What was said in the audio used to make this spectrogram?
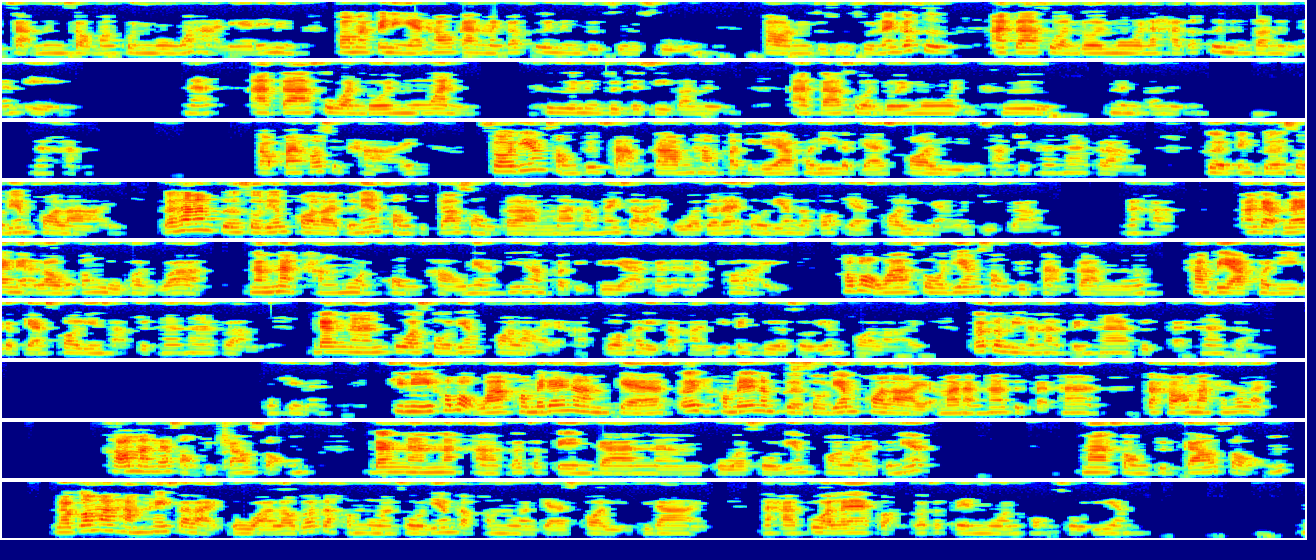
0.312 บางคนงงว่าหารยังไงได้หนึ่งพอมันเป็นอย่างเงี้ยเท่ากันมันก็คือ 1.00 ต่อ 1.00 นั่นก็คืออัตราส่วนโดยโมลนะคะ ก็คือ 1 ต่อ 1 นั่นเองนะอัตราส่วนโดยมวล คือ 1.74 ต่อ 1 อัตราส่วนโดยโมลคือ 1 ต่อ 1 นะคะ ต่อไปข้อสุดท้าย โซเดียม 2.3 กรัมทำปฏิกิริยาพอดีกับแก๊สคลอรีน 3.55 กรัม เกิดเป็นเกลือโซเดียมคลอไรด์แล้วถ้านำเกลือโซเดียมคลอไรด์ตัวนี้ 2.92 กรัม มาทำให้สลายตัวจะได้โซเดียมแล้วก็แก๊สคลอรีนอย่างละกี่กรัมนะคะ อันดับแรกเนี่ยเราก็ต้องรู้ก่อนว่า น้ำหนักทั้งหมดของเขาเนี่ยที่ทำปฏิกิริยากันหนักเท่าไหร่ เขาบอกว่าโซเดียม 2.3 กรัมเนอะทำปฏิกิริยาพอดีกับแก๊สคลอรีน 3.55 กรัม ดังนั้นตัวโซเดียมคลอไรด์อะค่ะตัวผลิตภัณฑ์ที่เป็นเกลือโซเดียมคลอไรด์ก็จะมีน้ำหนักเป็น 5.85 กรัม โอเคไหมทีนี้เขาบอกว่าเขาไม่ได้นำแก๊ส เอ้ย เขาไม่ได้นำเกลือโซเดียมคลอไรด์มาทั้ง 5.85 แต่เขาเอามาแค่เท่าไหร่ เขาเอามาแค่ 2.92 ดังนั้นนะคะก็จะเป็นการนำตัวโซเดียมคลอไรด์ตัวเนี้ยมา 2.92 แล้วก็มาทำให้สลายตัว เราก็จะคำนวณโซเดียมกับคำนวณแก๊สคลอรีนที่ได้นะคะ ตัวแรกก่อนก็จะเป็นมวลของโซเดียม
